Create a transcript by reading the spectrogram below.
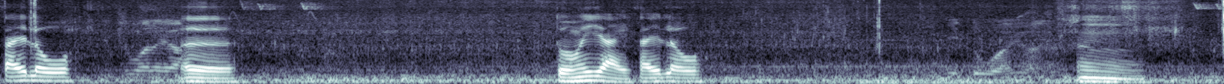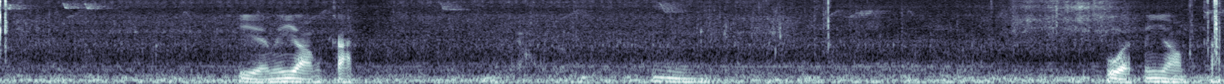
ไซส์โล ตัวเลยเออ ตัวไม่ใหญ่ไซส์โล มีตัวอยู่อืมเหียไม่ยอมกัด อืมขวดไม่ยอมกัด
